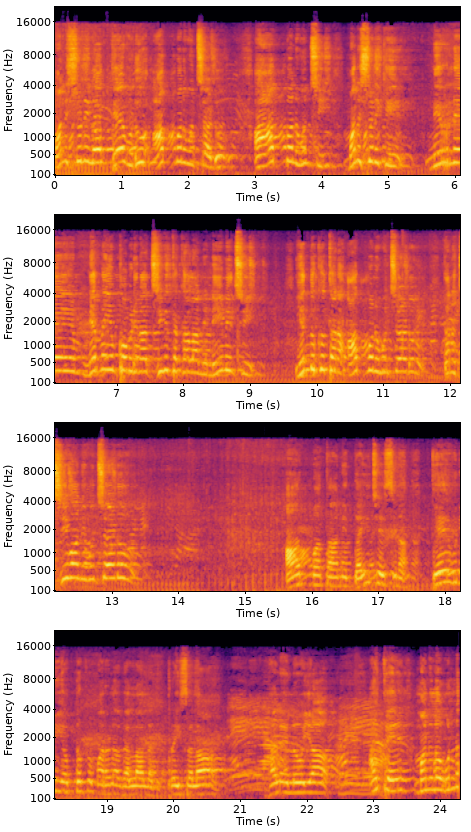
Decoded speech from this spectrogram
మనుషునిలో దేవుడు ఆత్మను ఉంచాడు. ఆ ఆత్మను ఉంచి మనుషునికి నిర్ణయం నిర్ణయింపబడిన జీవిత కాలాన్ని నియమించి ఎందుకు తన ఆత్మను ఉంచాడు? తన జీవాన్ని ఉంచాడు? ఆత్మ తాన్ని దయచేసిన దేవుని యొక్కకు మరల వెళ్ళాలని. ప్రైసలా హల్లెలూయా అయితే మనలో ఉన్న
